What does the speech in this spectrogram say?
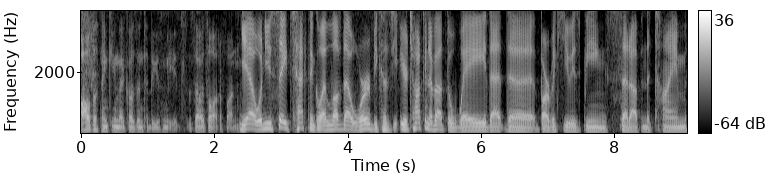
all the thinking that goes into these meats. So it's a lot of fun. Yeah, when you say technical, I love that word because you're talking about the way that the barbecue is being set up and the time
